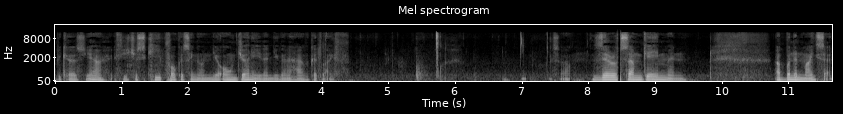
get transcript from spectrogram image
because yeah, if you just keep focusing on your own journey, then you're gonna have a good life. So zero sum game and abundant mindset.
